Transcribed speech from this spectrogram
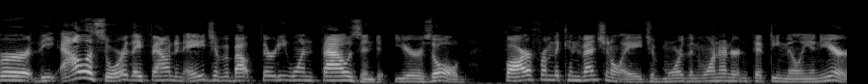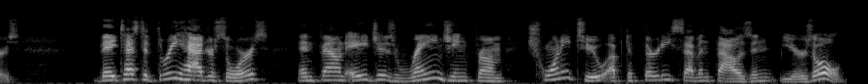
For the Allosaur, they found an age of about 31,000 years old, far from the conventional age of more than 150 million years. They tested three hadrosaurs and found ages ranging from 22 up to 37,000 years old.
